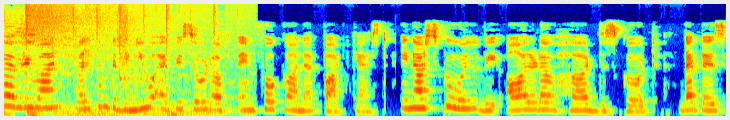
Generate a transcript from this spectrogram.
everyone, welcome to the new episode of Info Corner podcast. In our school, we all have heard this quote that is,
